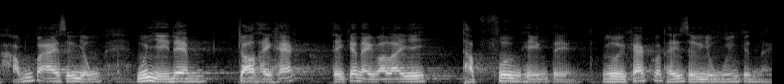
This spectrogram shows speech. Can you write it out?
không có ai sử dụng quý vị đem cho thầy khác thì cái này gọi là gì? Thập phương hiện tiền. Người khác có thể sử dụng quyển kinh này.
